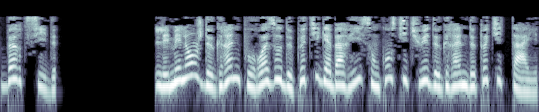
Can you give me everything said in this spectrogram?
birdseed. Les mélanges de graines pour oiseaux de petits gabarits sont constitués de graines de petite taille.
